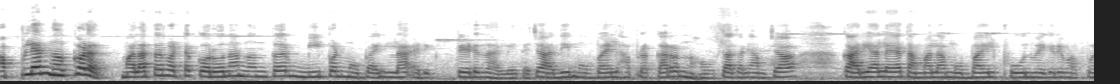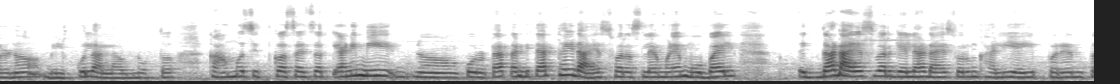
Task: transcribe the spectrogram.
आपल्या नकळत मला तर वाटतं कोरोनानंतर मी पण मोबाईलला ॲडिक्टेड झाले. त्याच्या आधी मोबाईल हा प्रकार नव्हताच आणि आमच्या कार्यालयात आम्हाला मोबाईल फोन वगैरे वापरणं बिलकुल अलाउड नव्हतं. कामच इतकं असायचं की आणि मी कोर्टात आणि त्यातही डायसवर असल्यामुळे मोबाईल एकदा डायसवर गेल्या डायसवरून खाली येईपर्यंत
